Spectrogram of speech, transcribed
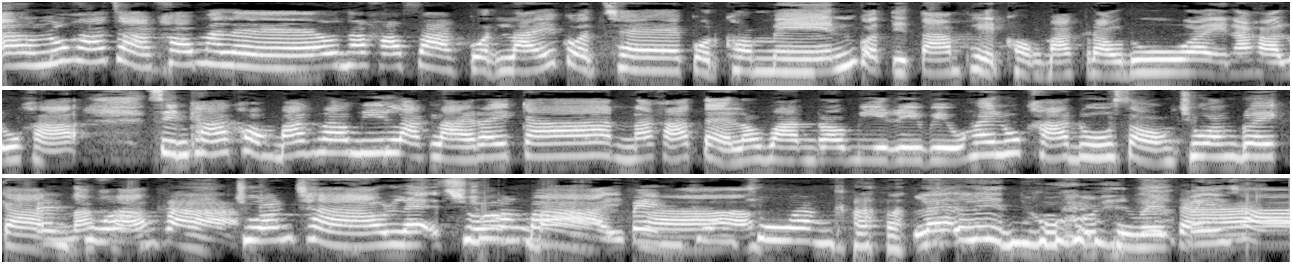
อ้าวลูกค้าจ๋าเข้ามาแล้วนะคะ ฝากกดไลค์กดแชร์กดคอมเมนต์กดติดตามเพจของบักเราด้วยนะคะ ลูกค้า สินค้าของบักเรามีหลากหลายรายการนะคะ แต่ละวันเรามีรีวิวให้ลูกค้าดู 2 ช่วงด้วยกันเป็นนะช่วคะงค่ะช่วงเช้าและช่วงบ่ายเป็นช่วงค่ะช่วงๆค่ะ และลินหุยไม่ใช่ไม่ใช่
